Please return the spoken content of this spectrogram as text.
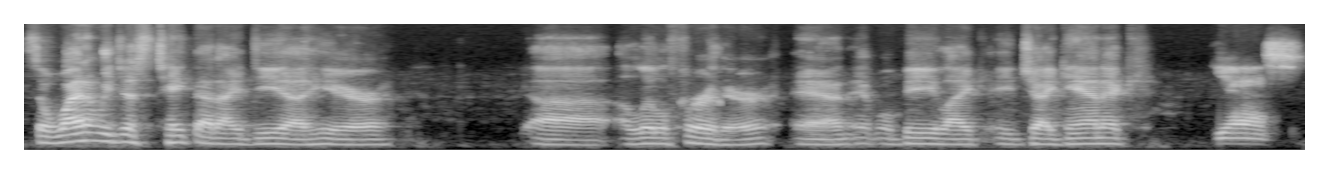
So why don't we just take that idea here uh, a little further, and it will be like a gigantic Yes.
